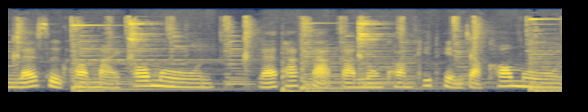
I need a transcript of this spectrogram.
ำและสื่อความหมายข้อมูล และทักษะการลงความคิดเห็นจากข้อมูล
